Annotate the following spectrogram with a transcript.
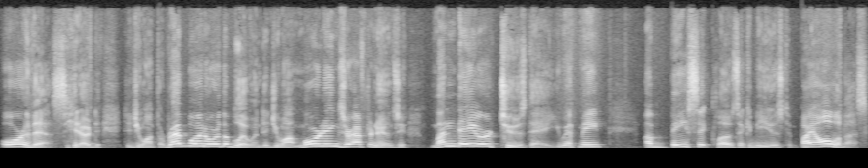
or this? You know, did you want the red one or the blue one? Did you want mornings or afternoons? Monday or Tuesday? You with me? A basic close that can be used by all of us.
